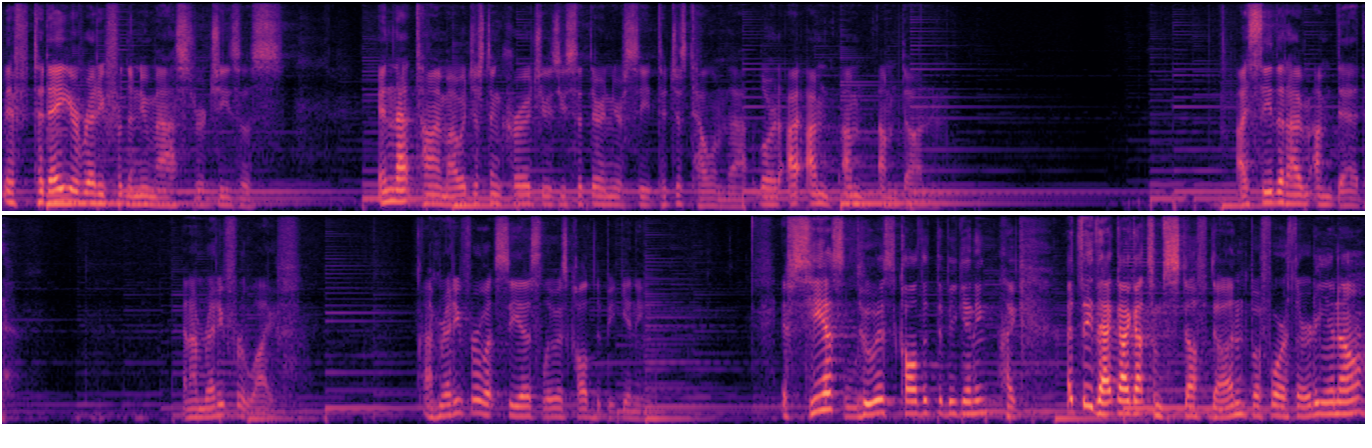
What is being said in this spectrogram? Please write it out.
If today you're ready for the new master, Jesus, in that time, I would just encourage you as you sit there in your seat to just tell Him that. Lord, I, I'm, I'm, I'm done. I see that I'm, I'm dead, and I'm ready for life. I'm ready for what C.S. Lewis called the beginning. If C.S. Lewis called it the beginning, like, I'd say that guy got some stuff done before 30, you know?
